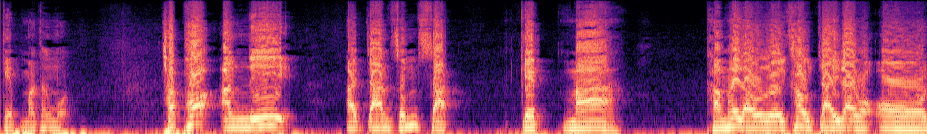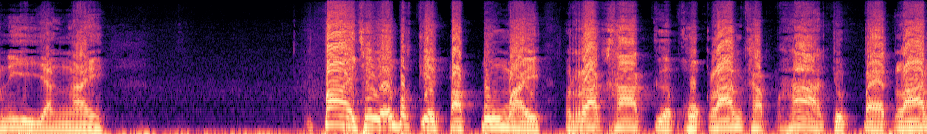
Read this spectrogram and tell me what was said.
เก็บมาทั้งหมด เฉพาะอันนี้อาจารย์สมศักดิ์ เก็บมาทำให้เราเลยเข้าใจได้ว่าอ๋อนี่ยังไง ป้ายเฉลิมพระเกียรติปรับปรุงใหม่ ราคาเกือบ 6 ล้านครับ 5.8 ล้าน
